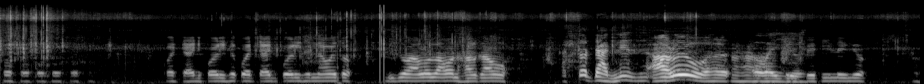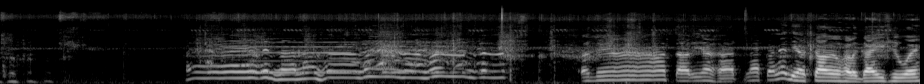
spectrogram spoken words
કોઈ ટાઈટ પડી છે કોઈ ટાઈટ પડી છે ના હોય તો બીજો આલો લાવો ને હળગાવો. તો ટાટની આળો હવાઈ ગયો. પેટી લઈ લ્યો. અને તારી આ હાથના કને દેતા હોય હળગાઈ છે હોય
